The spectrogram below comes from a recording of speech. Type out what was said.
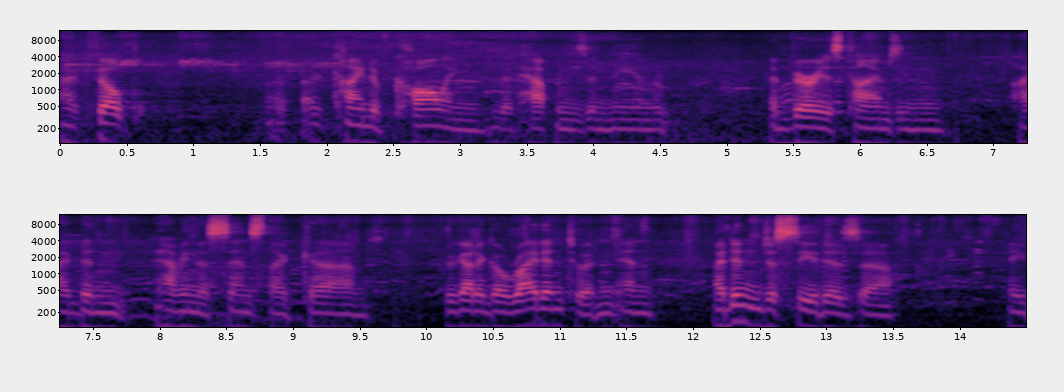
I felt a, a kind of calling that happens in me in, at various times, and I've been having this sense like um we got to go right into it. And, and I didn't just see it as uh, a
